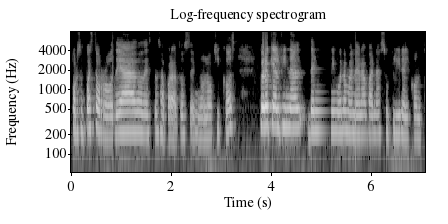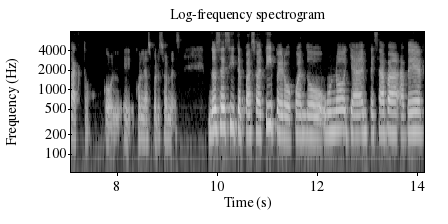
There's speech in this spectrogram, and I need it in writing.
por supuesto rodeado de estos aparatos tecnológicos, pero que al final de ninguna manera van a suplir el contacto con, eh, con las personas. No sé si te pasó a ti, pero cuando uno ya empezaba a ver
